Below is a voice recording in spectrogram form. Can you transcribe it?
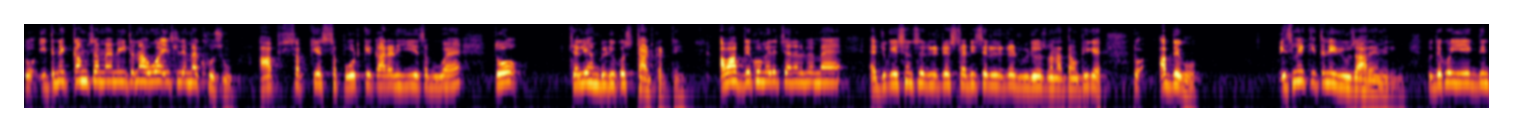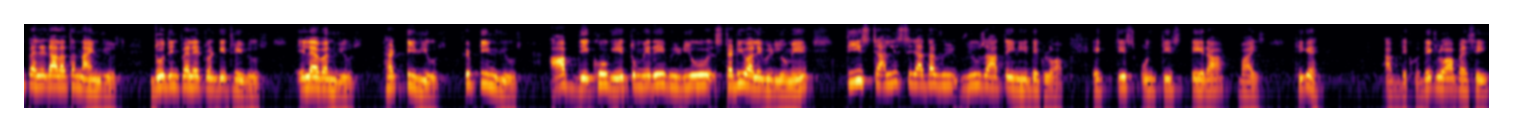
तो इतने कम समय में इतना हुआ, इसलिए मैं खुश हूँ। आप सबके सपोर्ट के कारण ही ये सब हुआ है। तो चलिए हम वीडियो को स्टार्ट करते हैं। अब आप देखो मेरे चैनल में मैं एजुकेशन से रिलेटेड स्टडी से रिलेटेड वीडियोज़ बनाता हूँ, ठीक है? तो अब देखो, इसमें कितने व्यूज़ आ रहे हैं मेरे में? तो देखो, ये एक दिन पहले डाला था नाइन व्यूज़ दो दिन पहले twenty three views eleven views thirty views fifteen views आप देखोगे तो मेरे वीडियो स्टडी वाले वीडियो में तीस, चालीस से ज़्यादा व्यूज़ आते ही नहीं, देख लो आप। इकतीस, उनतीस, तेरह, बाईस, ठीक है? आप देखो, देख लो आप ऐसे ही।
